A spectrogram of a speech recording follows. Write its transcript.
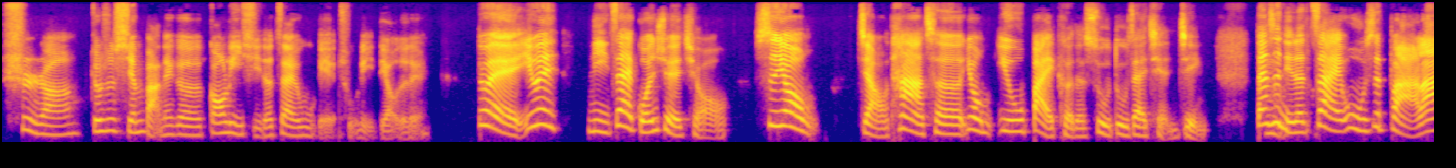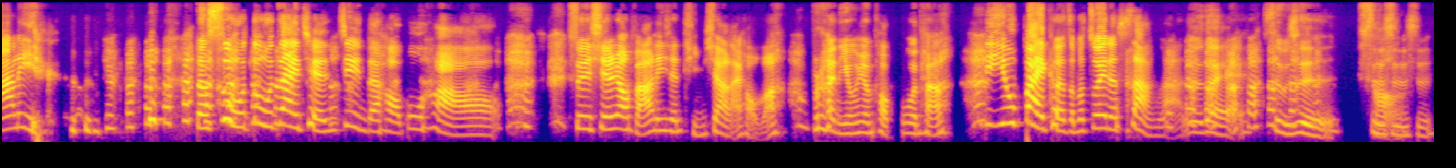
是啊，就是先把那个高利息的债务给处理掉，对不对？对，因为你在滚雪球是用脚踏车、用 U bike 的速度在前进，但是你的债务是法拉利的速度在前进的，好不好？所以先让法拉利先停下来，好吗？不然你永远跑不过他。你 U bike 怎么追得上啦？对不对？是不是？是是是。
